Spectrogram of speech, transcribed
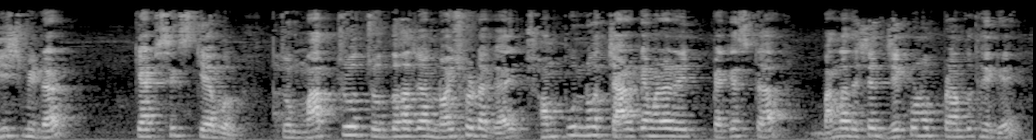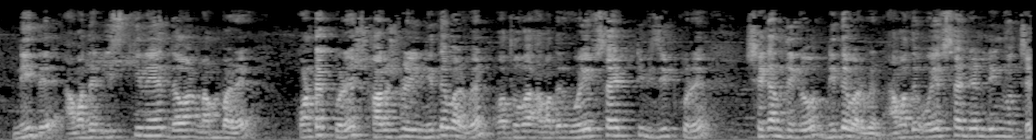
বিশ মিটার ক্যাট সিক্স কেবল তো মাত্র চোদ্দ হাজার নয়শো টাকায় সম্পূর্ণ চার ক্যামেরার এই প্যাকেজটা বাংলাদেশের যে কোনো প্রান্ত থেকে নিতে আমাদের স্ক্রিনে দেওয়া নাম্বারে কন্ট্যাক্ট করে সরাসরি নিতে পারবেন, অথবা আমাদের ওয়েবসাইটটি ভিজিট করে সেখান থেকেও নিতে পারবেন। আমাদের ওয়েবসাইটের লিঙ্ক হচ্ছে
